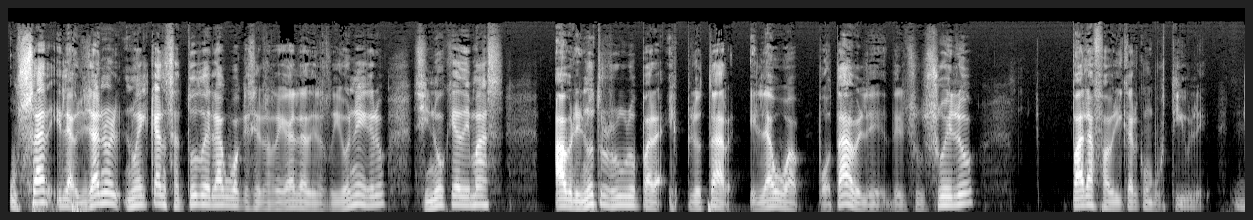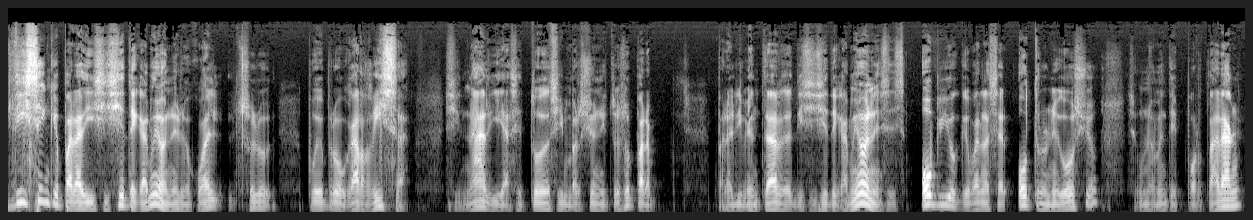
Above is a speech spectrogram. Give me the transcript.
usar el agua. Ya no, alcanza todo el agua que se les regala del Río Negro, sino que además abren otro rubro para explotar el agua potable del subsuelo para fabricar combustible. Dicen que para 17 camiones, lo cual solo puede provocar risa. Si nadie hace toda esa inversión y todo eso para, para alimentar 17 camiones. Es obvio que van a hacer otro negocio, seguramente exportarán.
